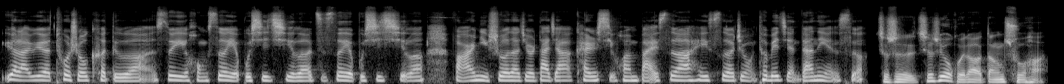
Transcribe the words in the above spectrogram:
越来越唾手可得，所以红色也不稀奇了，紫色也不稀奇了，反而你说的就是大家开始喜欢白色啊、黑色这种特别简单的颜色。就是其实又回到当初哈。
